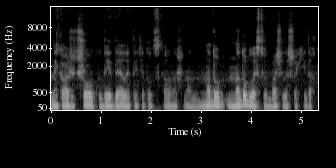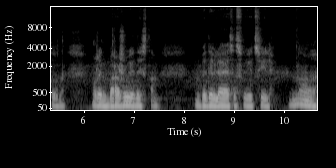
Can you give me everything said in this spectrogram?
не кажуть, що, куди, де летить, а тут сказано, що на- над, над областю бачили шахіда, хто знає. Може він баражує десь там, видивляється свою ціль. Ну,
